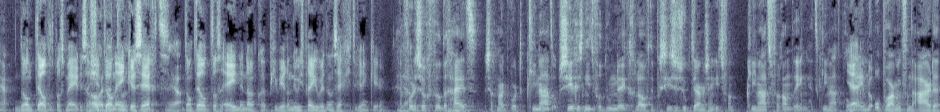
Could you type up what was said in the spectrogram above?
Ja. dan telt het pas mee. Dus als Oh, je het dan één keer zegt, Ja. dan telt het als één. En dan heb je weer een nieuwe spreekbeurt, dan zeg je het weer een keer. En Ja. voor de zorgvuldigheid, zeg maar, het woord klimaat op zich is niet voldoende. Ik geloof de precieze zoektermen zijn iets van klimaatverandering, het klimaatprobleem, Ja. de opwarming van de aarde.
